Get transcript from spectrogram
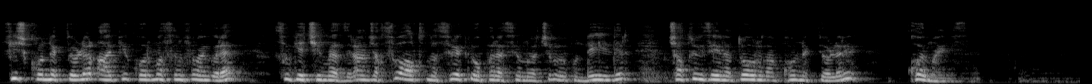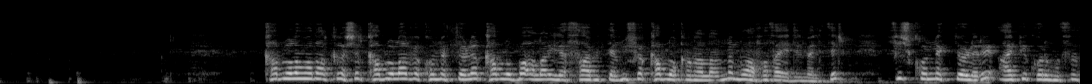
Fiş konnektörler IP koruma sınıfına göre su geçirmezdir. Ancak su altında sürekli operasyonlar için uygun değildir. Çatı yüzeyine doğrudan konnektörleri koymayınız. Kablolamada arkadaşlar kablolar ve konnektörler kablo bağlarıyla sabitlenmiş ve kablo kanallarında muhafaza edilmelidir. Fiş konnektörleri IP koruması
